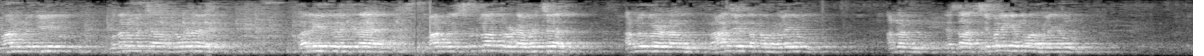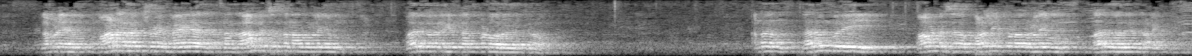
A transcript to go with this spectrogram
மாண்புமிகு முதலமைச்சர் அவர்களோடு வருகின்றிருக்கிற மாண்புமிகு சுற்றுலாத்துறை அமைச்சர் அன்புகுடன் ராஜேந்திரன் அவர்களையும் அண்ணன் எஸ் ஆர் சிவலிங்கம் அவர்களையும் நம்முடைய மாநகராட்சியுடைய மேயர் அண்ணன் ராமச்சந்திரன் அவர்களையும் வருக வருகின்ற அன்போடு வரவேற்கிறோம். ஆனால் தருமபுரி மாவட்ட சில பழனிப்படவர்களையும் வருவது அழைக்கிறேன்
